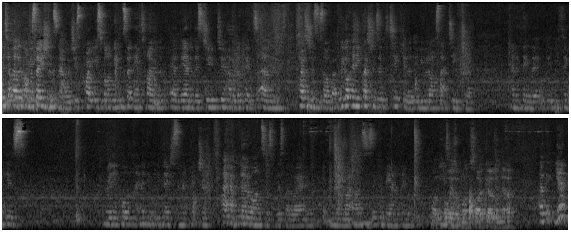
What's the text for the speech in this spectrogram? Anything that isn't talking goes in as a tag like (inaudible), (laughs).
into other conversations now, which is quite useful, and we can certainly have time at the, at the end of this to, to have a look at um, questions and so on. But have we got any questions in particular that you would ask that teacher? Anything that, that you think is really important, anything that you've noticed in that picture? I have no answers for this, by the way, I have no right answers, it could be anything. Well, the boys on one side, girls on the other. Okay, yeah,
